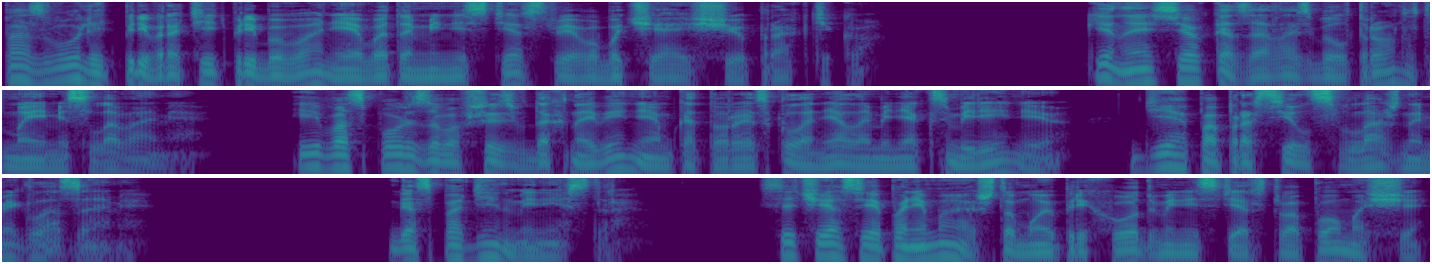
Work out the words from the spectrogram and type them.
позволить превратить пребывание в этом министерстве в обучающую практику. Кинесио, казалось, был тронут моими словами. И, воспользовавшись вдохновением, которое склоняло меня к смирению, я попросил с влажными глазами. «Господин министр, сейчас я понимаю, что мой приход в Министерство помощи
